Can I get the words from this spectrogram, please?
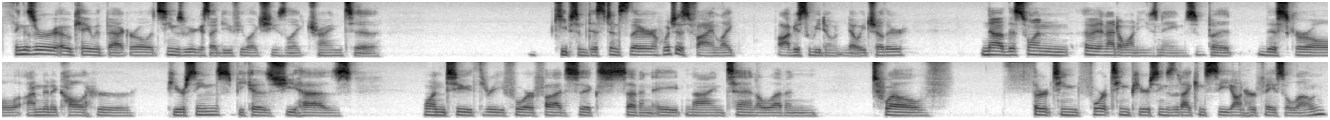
things are okay with Batgirl. It seems weird because I do feel like she's like trying to keep some distance there, which is fine. Like, obviously, we don't know each other. No, this one, uh, and I don't want to use names, but this girl, I'm going to call her piercings because she has one, two, three, four, five, six, seven, eight, nine, 10, 11, 12, 13, 14 piercings that I can see on her face alone.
